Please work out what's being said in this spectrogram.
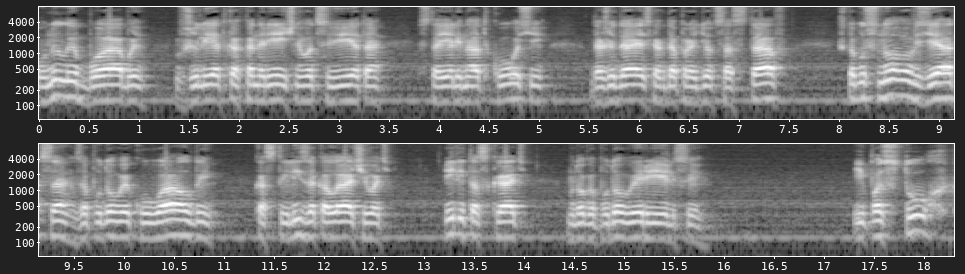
унылые бабы в жилетках канареечного цвета стояли на откосе, дожидаясь, когда пройдет состав, чтобы снова взяться за пудовые кувалды, костыли заколачивать или таскать многопудовые рельсы. И пастух,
